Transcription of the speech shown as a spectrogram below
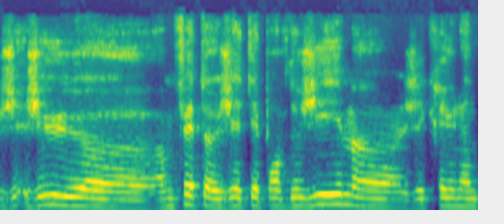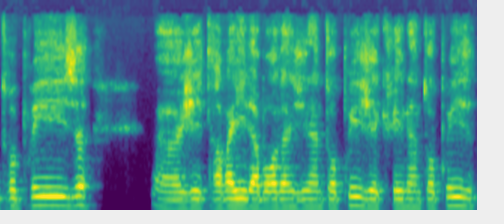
j'ai eu, euh, en fait, j'ai été prof de gym, euh, j'ai créé une entreprise, j'ai travaillé d'abord dans une entreprise, j'ai créé une entreprise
